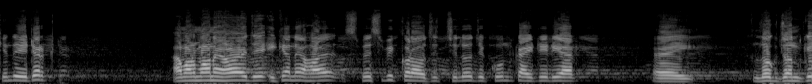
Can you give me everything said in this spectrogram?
কিন্তু এটার আমার মনে হয় যে এখানে হয় স্পেসিফিক করা উচিত ছিল যে কোন ক্রাইটেরিয়ার এই লোকজনকে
